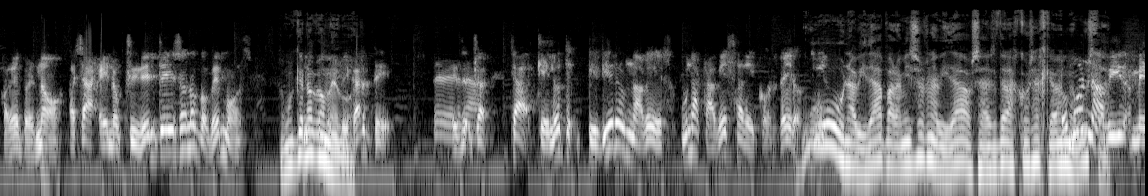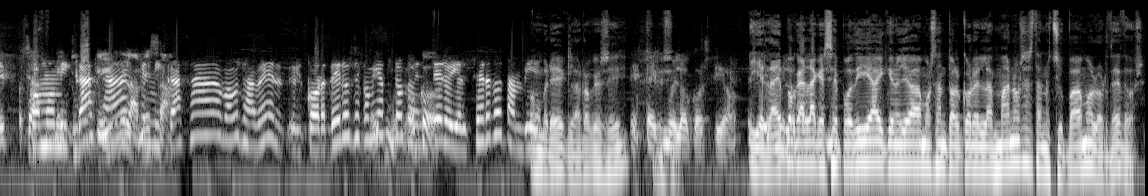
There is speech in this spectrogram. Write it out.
Joder, pero no. O sea, en Occidente eso no comemos. ¿Cómo que no comemos? explicarte. De Es- verdad. O sea, que lo te- pidieron una vez una cabeza de cordero, tío. Uh, Navidad, para mí eso es Navidad, o sea, es de las cosas que más me ¿Cómo gusta. Navidad? Me- o sea, Como me mi casa, que en mi mesa. casa, vamos a ver, el cordero se comía Estáis todo locos. entero y el cerdo también. Hombre, claro que sí. Estáis Sí, muy sí. locos, tío. Y en la época en la que se podía y que no llevábamos tanto alcohol en las manos, hasta nos chupábamos los dedos.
